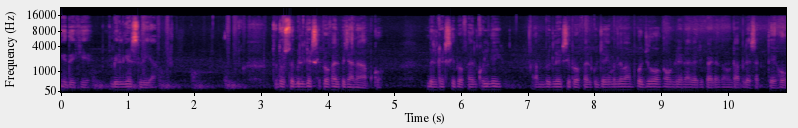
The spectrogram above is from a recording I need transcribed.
ये देखिए बिल गेट्स लिया। तो दोस्तों बिल गेट्स की प्रोफ़ाइल पे जाना है आपको। बिल गेट्स की प्रोफ़ाइल खुल गई। अब बिल गेट्स की प्रोफ़ाइल खुल जाएगी। मतलब आपको जो अकाउंट लेना है वेरीफाइड अकाउंट आप ले सकते हो।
